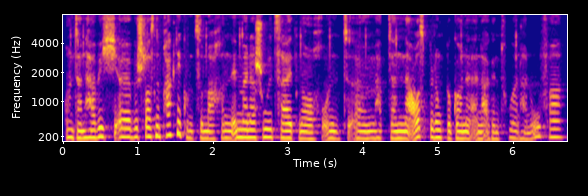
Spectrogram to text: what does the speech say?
Und dann habe ich äh, beschlossen, ein Praktikum zu machen in meiner Schulzeit noch und ähm, habe dann eine Ausbildung begonnen in einer Agentur in Hannover.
